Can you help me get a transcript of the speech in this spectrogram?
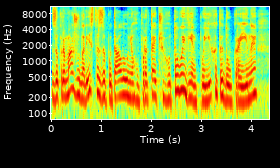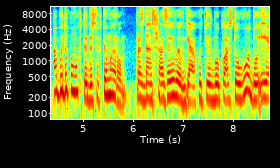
Зокрема, журналісти запитали у нього про те, чи готовий він поїхати до України, аби допомогти досягти миру. Президент США заявив: Я хотів би укласти угоду і.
